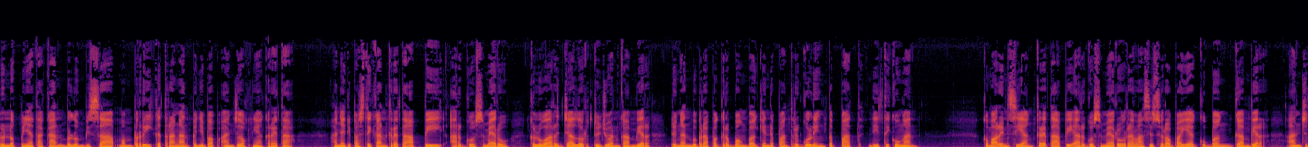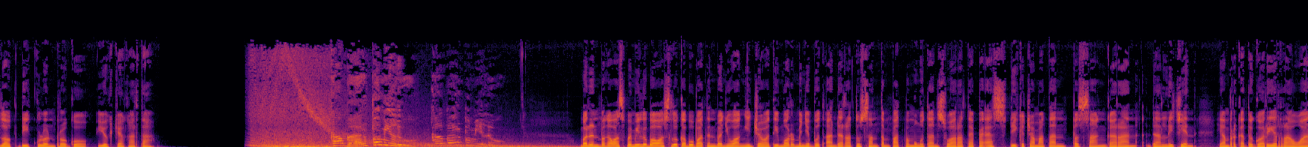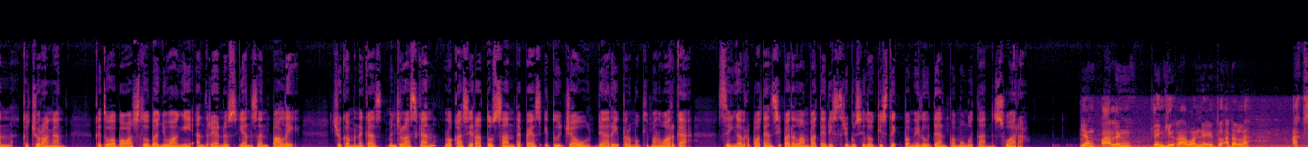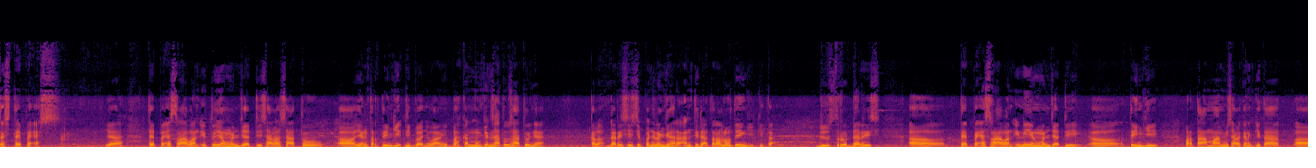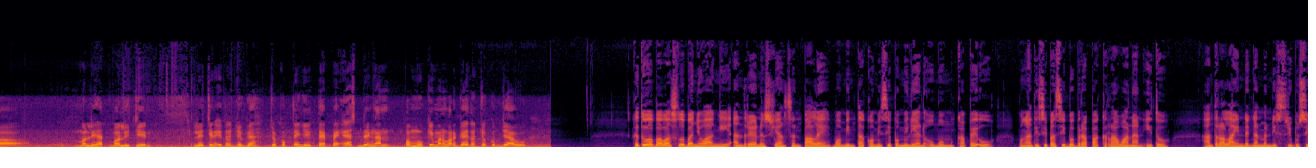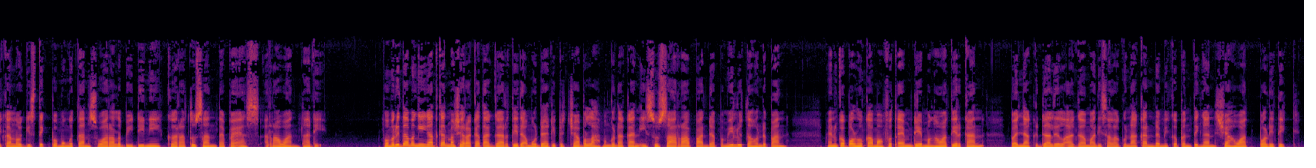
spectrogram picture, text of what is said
Nunuk menyatakan belum bisa memberi keterangan penyebab anjloknya kereta. Hanya dipastikan kereta api Argo Semeru keluar jalur tujuan Gambir dengan beberapa gerbong bagian depan terguling tepat di tikungan. Kemarin siang, kereta api Argo Semeru relasi Surabaya Gubeng Gambir anjlok di Kulon Progo, Yogyakarta. Kabar Pemilu Kabar Pemilu Badan Pengawas Pemilu Bawaslu Kabupaten Banyuwangi, Jawa Timur menyebut ada ratusan tempat pemungutan suara TPS di Kecamatan Pesanggaran dan Licin yang berkategori rawan kecurangan. Ketua Bawaslu Banyuwangi Andrianus Yansen Pale juga menegas, menjelaskan lokasi ratusan TPS itu jauh dari permukiman warga, sehingga berpotensi pada lambatnya distribusi logistik pemilu dan pemungutan suara. Yang paling tinggi rawannya itu adalah akses TPS ya TPS Rawan itu yang menjadi salah satu uh, yang tertinggi di Banyuwangi bahkan mungkin satu-satunya. Kalau dari sisi penyelenggaraan tidak terlalu tinggi kita. Justru dari uh, eh, TPS Rawan ini yang menjadi uh, tinggi. Pertama misalkan kita uh, melihat bahwa licin. Licin itu juga cukup tinggi. TPS dengan pemukiman warga itu cukup jauh Ketua Bawaslu Banyuwangi Andrianus Jansen Pale meminta Komisi Pemilihan Umum KPU mengantisipasi beberapa kerawanan itu, antara lain dengan mendistribusikan logistik pemungutan suara lebih dini ke ratusan TPS rawan tadi. Pemerintah mengingatkan masyarakat agar tidak mudah dipecah belah menggunakan isu SARA pada pemilu tahun depan. Menko Polhukam Mahfud MD mengkhawatirkan banyak dalil agama disalahgunakan demi kepentingan syahwat politik.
